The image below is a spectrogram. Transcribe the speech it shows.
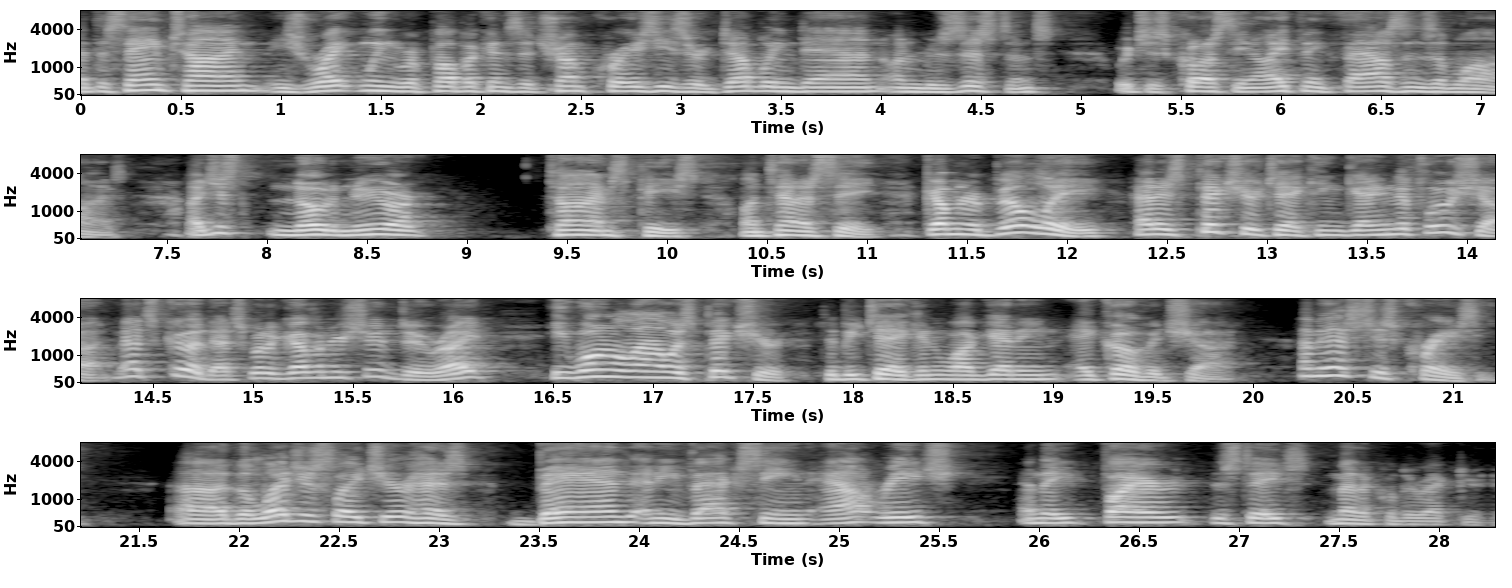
At the same time, these right wing Republicans, the Trump crazies, are doubling down on resistance, which is costing, I think, thousands of lives. I just noted a New York Times piece on Tennessee. Governor Bill Lee had his picture taken getting the flu shot. That's good. That's what a governor should do, right? He won't allow his picture to be taken while getting a COVID shot. I mean, that's just crazy. Uh, the legislature has banned any vaccine outreach and they fired the state's medical director.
